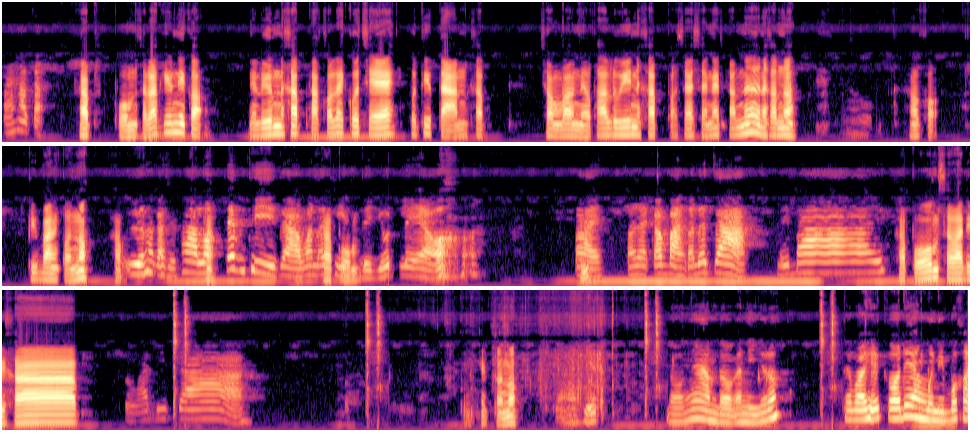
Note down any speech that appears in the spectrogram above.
ไปเฮาก็ครับ ผมสำหรับคลิปนี้ก็อย่าลืมนะครับฝากกดไลค์กดแชร์กดติดตามนะครับ ช่องเบาเหนือพาลุยนะครับปักสายสายแนทกัมเนอร์นะครับเนาะเขาก็ปิดบานก่อนเนาะครับอื่นเฮาก็สิพาเลาะเต็มที่จ้ะวันอาครับทิผตมย์ได้หยุดแล้ว ไปตอนนี้กลับบ้านกันเด้อจ้าบ๊ายบาย ครับผมสวัสดีครับสวัสดีจ้าผมเฮ็ดก่อนเนาะจ้าเฮ็ดดอกงามดอกอันนี้อยู่เนาะแต่ว่าเฮ็ดกอแดงมื้อนี้บ่ใคร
